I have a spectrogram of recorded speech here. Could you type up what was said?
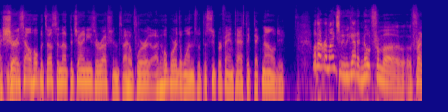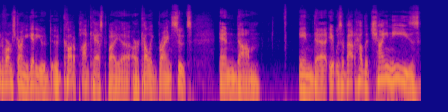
I sure Yeah. as hell hope it's us and not the Chinese or Russians. I hope we're I hope we're the ones with the super fantastic technology. Well, that reminds me, we got a note from a friend of Armstrong and Getty who'd, who'd caught a podcast by uh, our colleague Brian Suits, and um, and uh, it was about how the Chinese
